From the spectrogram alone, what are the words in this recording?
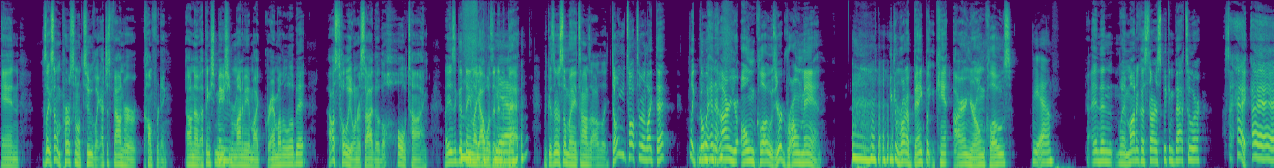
and it's like something personal too. Like I just found her comforting. I don't know. I think she, maybe she Mhm. reminded me of my grandmother a little bit. I was totally on her side though the whole time. Like it's a good thing like I wasn't in the back because there were so many times I was like, "Don't you talk to her like that? Like go ahead and Mhm. iron your own clothes. You're a grown man. You can run a bank, but you can't iron your own clothes." yeah And then when Monica started speaking back to her, I was like, "Hey, hey, hey, hey,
